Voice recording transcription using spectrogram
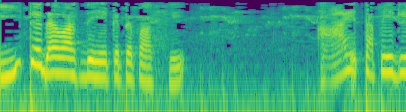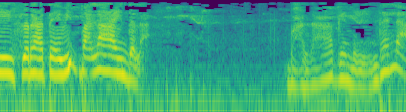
ඊට දවස් දෙකකට පස්සේ ආයෙත් අපේ ගේ ඉස්සරහට ඇවිත් බලා ඉඳලා. බලාගෙන ඉඳලා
